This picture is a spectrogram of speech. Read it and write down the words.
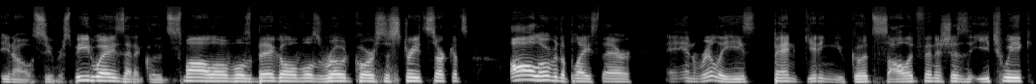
you know, super speedways. That includes small ovals, big ovals, road courses, street circuits, all over the place there. And really, he's been getting you good, solid finishes each week.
